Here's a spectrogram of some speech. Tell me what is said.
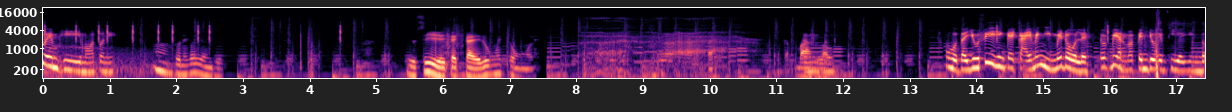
UMP มอสตัวนี้ อืมตัวนี้ก็ยังอยู่ อยู่ซี่ไกลๆลูกไม่ตรงเลยไปกลับบ้านเรา โอ้โห แต่ยูซี่ยิงไกลๆแม่งยิงไม่โดนเลยแล้วเปลี่ยนมาเป็น UMP อะยิงโด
